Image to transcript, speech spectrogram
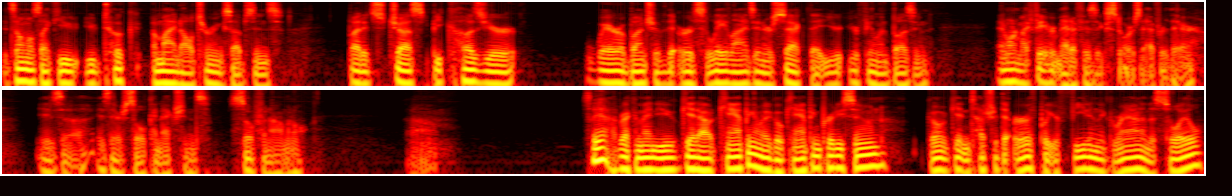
It's almost like you you took a mind altering substance, but it's just because you're where a bunch of the Earth's ley lines intersect that you're you're feeling buzzing. And one of my favorite metaphysics stores ever there is uh, is their Soul Connections. So phenomenal. Um, so yeah, I'd recommend you get out camping. I'm gonna go camping pretty soon. Go get in touch with the earth. Put your feet in the ground and the soil.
